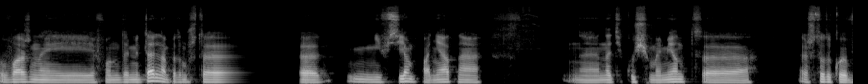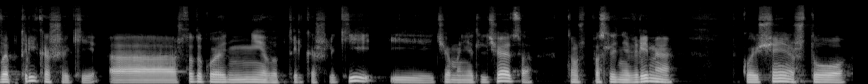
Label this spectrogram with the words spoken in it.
важный и фундаментально, потому что э, не всем понятно э, на текущий момент, э, что такое Web3 кошельки, а что такое не Web3 кошельки и чем они отличаются. Потому что в последнее время такое ощущение, что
